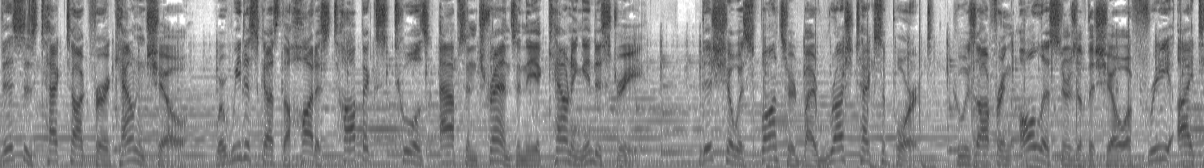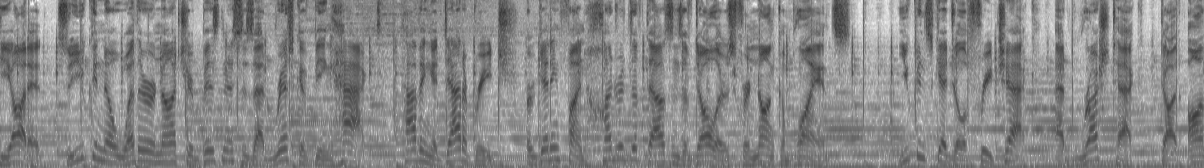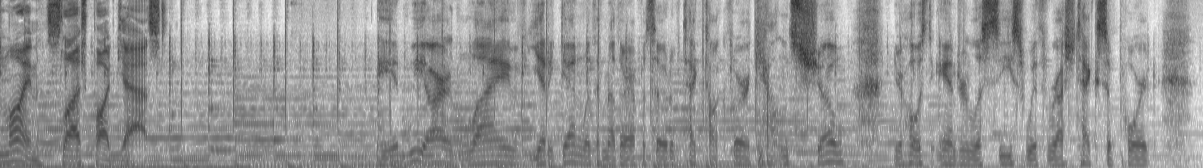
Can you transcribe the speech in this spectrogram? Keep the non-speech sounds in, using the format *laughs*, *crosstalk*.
This is Tech Talk for Accountant Show, where we discuss the hottest topics, tools, apps, and trends in the accounting industry. This show is sponsored by Rush Tech Support, who is offering all listeners of the show a free IT audit so you can know whether or not your business is at risk of being hacked, having a data breach, or getting fined hundreds of thousands of dollars for non-compliance. You can schedule a free check at rushtech.online slash podcast. And we are live yet again with another episode of Tech Talk for Accountants Show. Your host, Andrew Lassise with Rush Tech Support,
